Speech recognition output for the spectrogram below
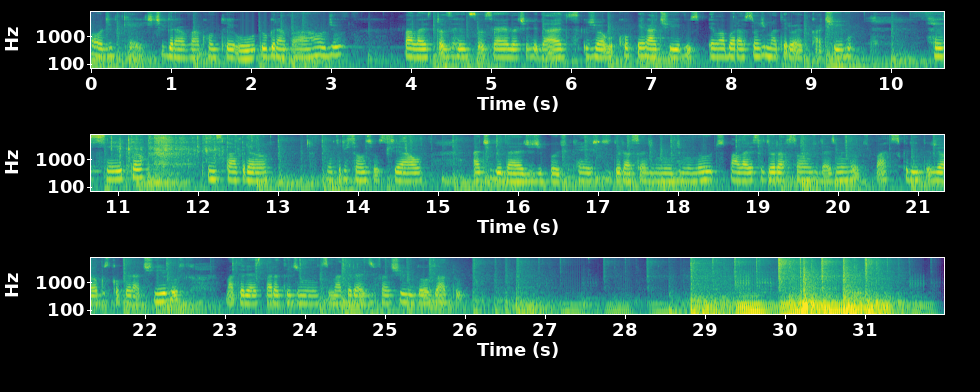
podcast, gravar conteúdo, gravar áudio, palestras, redes sociais, atividades, jogos cooperativos, elaboração de material educativo, receita, Instagram, nutrição social, atividade de podcast, duração de mil minutos, palestras, duração de 10 minutos, parte escrita, jogos cooperativos, materiais para atendimentos materiais infantil, e 12 adultos.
